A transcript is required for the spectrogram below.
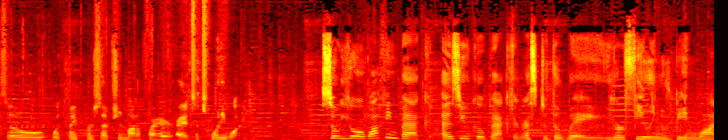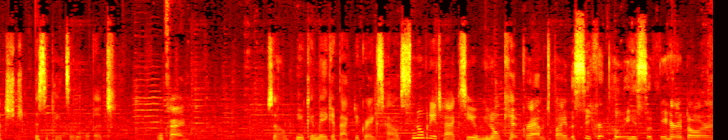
So with my perception modifier, it's a 21. So you're walking back. As you go back the rest of the way, your feeling of being watched dissipates a little bit. Okay. So you can make it back to Greg's house. Nobody attacks you. You don't get grabbed by the secret police of Mirador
